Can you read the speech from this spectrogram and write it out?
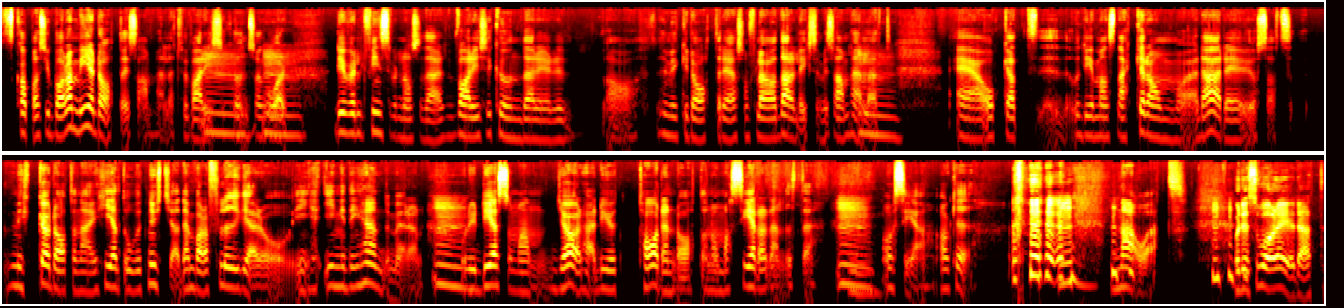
skapas ju bara mer data i samhället för varje sekund som går. Mm. Det är väl, finns väl någon sån där, varje sekund där är det ja, hur mycket data det är som flödar liksom i samhället. Mm. Eh, och, att, och det man snackar om där är just att mycket av datan är helt outnyttjad. Den bara flyger och ingenting händer med den. Mm. Och det är det som man gör här. Det är att ta den datan och massera den lite. Mm. Och se, okej. Now what? Och det svåra är ju det att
